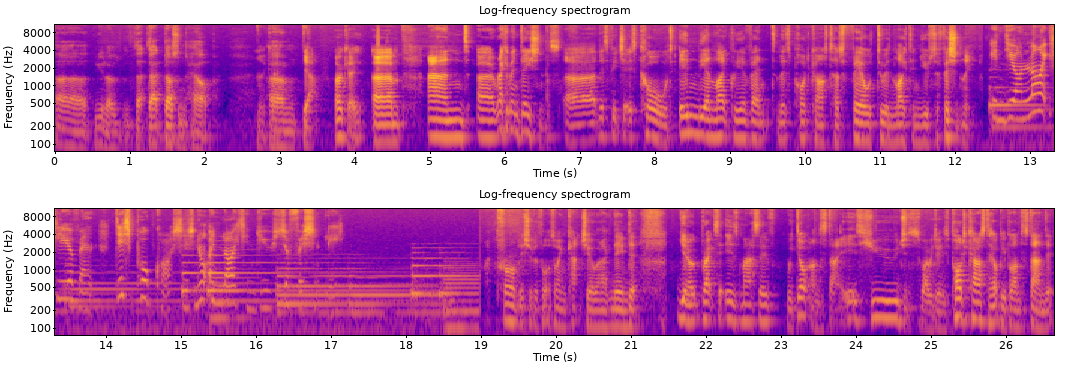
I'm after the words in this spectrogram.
uh, you know, that that doesn't help. Um, Yeah. Okay. Um, and uh, recommendations. Uh, this feature is called "In the Unlikely Event This Podcast Has Failed to Enlighten You Sufficiently." In the unlikely event this podcast has not enlightened you sufficiently. I probably should have thought something catchier when I named it. You know, Brexit is massive. We don't understand it. It is huge. This is why we're doing this podcast to help people understand it.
